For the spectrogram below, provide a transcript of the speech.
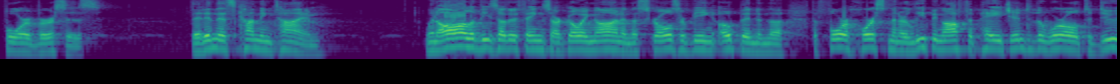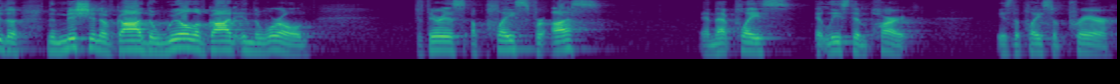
four verses that in this coming time, when all of these other things are going on and the scrolls are being opened and the, the four horsemen are leaping off the page into the world to do the, the mission of God, the will of God in the world, that there is a place for us, and that place, at least in part, is the place of prayer.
